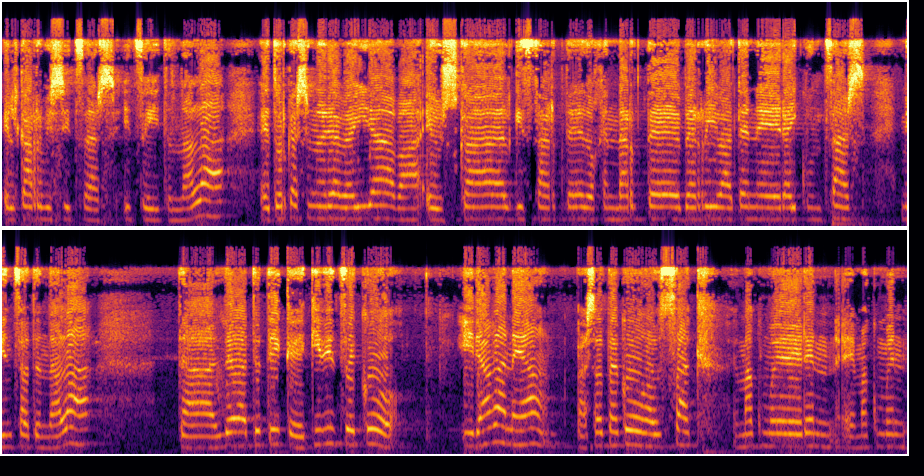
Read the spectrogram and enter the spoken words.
elkar bizitzaz hitz egiten dala, etorkasunera behira ba, euskal gizarte edo jendarte berri baten eraikuntzaz mintzaten dala, eta alde batetik ekiditzeko iraganean pasatako gauzak emakumeren emakumen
